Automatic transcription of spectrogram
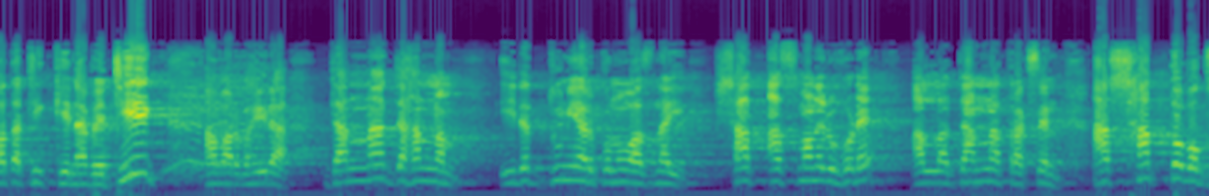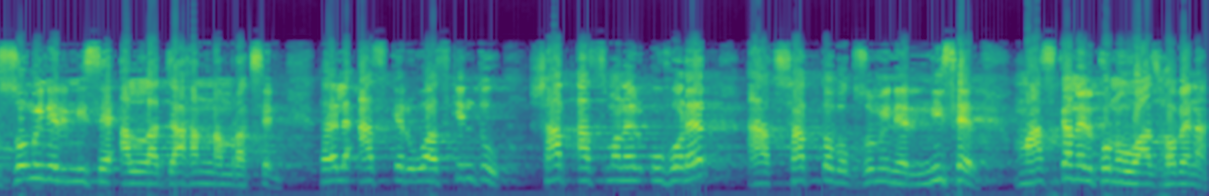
কথা ঠিক কিনা বে ঠিক? আমার ভাইরা, জান্নাত জাহান্নাম এটা দুনিয়ার কোনো ওয়াজ নাই। সাত আসমানের উপরে আল্লাহ জান্নাত রাখছেন আর সাত তবক জমিনের নিচে আল্লাহ জাহান্নাম রাখছেন। তাহলে আজকের ওয়াজ কিন্তু সাত আসমানের উপরের আর সাত তবক জমিনের নিচের মাঝখানের কোনো ওয়াজ হবে না।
